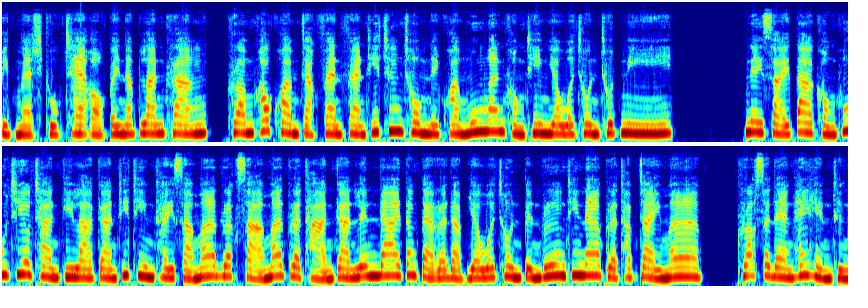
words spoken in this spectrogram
ปิดแมตช์ถูกแชร์ออกไปนับล้านครั้ง พร้อมข้อความจากแฟนๆ ที่ชื่นชมในความมุ่งมั่นของทีมเยาวชนชุดนี้ ในสายตาของผู้เชี่ยวชาญกีฬาการที่ทีมไทยสามารถรักษามาตรฐานการเล่นได้ตั้งแต่ระดับเยาวชนเป็นเรื่องที่น่าประทับใจมาก เพราะแสดงให้เห็นถึง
